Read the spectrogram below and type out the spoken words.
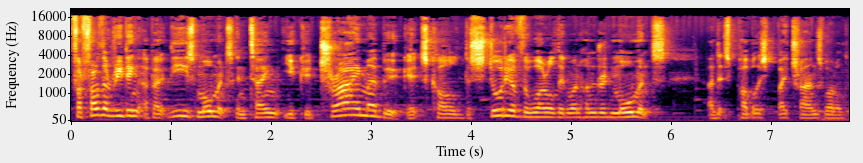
For further reading about these moments in time, you could try my book. It's called The Story of the World in 100 Moments and it's published by Transworld.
